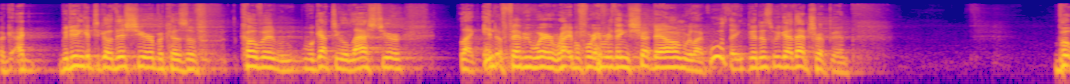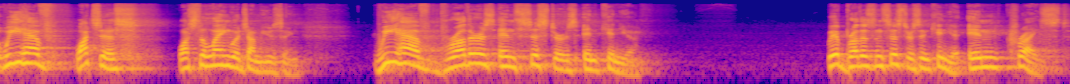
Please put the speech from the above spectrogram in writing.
I, I, we didn't get to go this year because of COVID. We got to go last year like end of February, right before everything shut down. We're like, oh, thank goodness we got that trip in. But we have, watch this, watch the language I'm using. We have brothers and sisters in Kenya. We have brothers and sisters in Kenya in Christ.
